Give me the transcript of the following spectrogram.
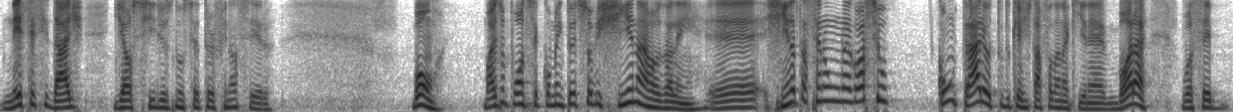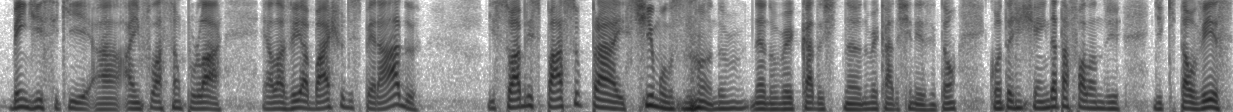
necessidade de auxílios no setor financeiro. Bom, mais um ponto, você comentou sobre China, Rosalém. É, China está sendo um negócio contrário a tudo que a gente está falando aqui, né? Embora você bem disse que a, a inflação por lá ela veio abaixo do esperado, isso abre espaço para estímulos no, no, né, no, mercado, no mercado chinês. Então, enquanto a gente ainda está falando de, de que talvez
